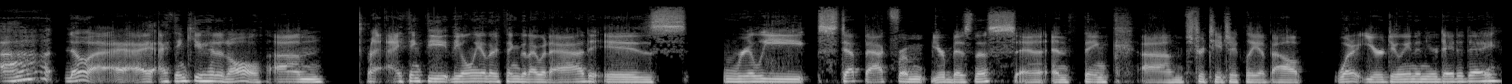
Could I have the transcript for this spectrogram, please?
Uh, no, I, I think you hit it all. Um, I think the, the only other thing that I would add is really step back from your business and, and think um, strategically about what you're doing in your day to day.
